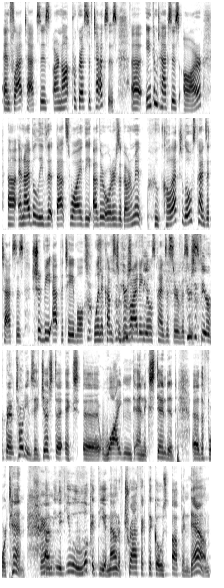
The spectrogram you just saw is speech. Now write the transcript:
and flat taxes, are not progressive taxes. Uh, income taxes are, uh, and I believe that that's why the other orders of government who collect those kinds of taxes should be at the table when it comes so to providing those kinds of services. Here's a fear of Bramptonians. They've just uh, ex- uh, widened and extended uh, the 410. Sure. I mean, if you look at the amount of traffic that goes up and down,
